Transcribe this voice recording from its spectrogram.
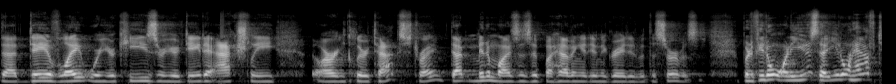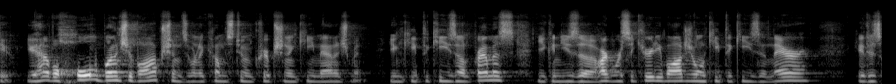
that day of light where your keys or your data actually are in clear text, right? That minimizes it by having it integrated with the services. But if you don't want to use that, you don't have to. You have a whole bunch of options when it comes to encryption and key management. You can keep the keys on premise. You can use a hardware security module and keep the keys in there. Okay, there's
